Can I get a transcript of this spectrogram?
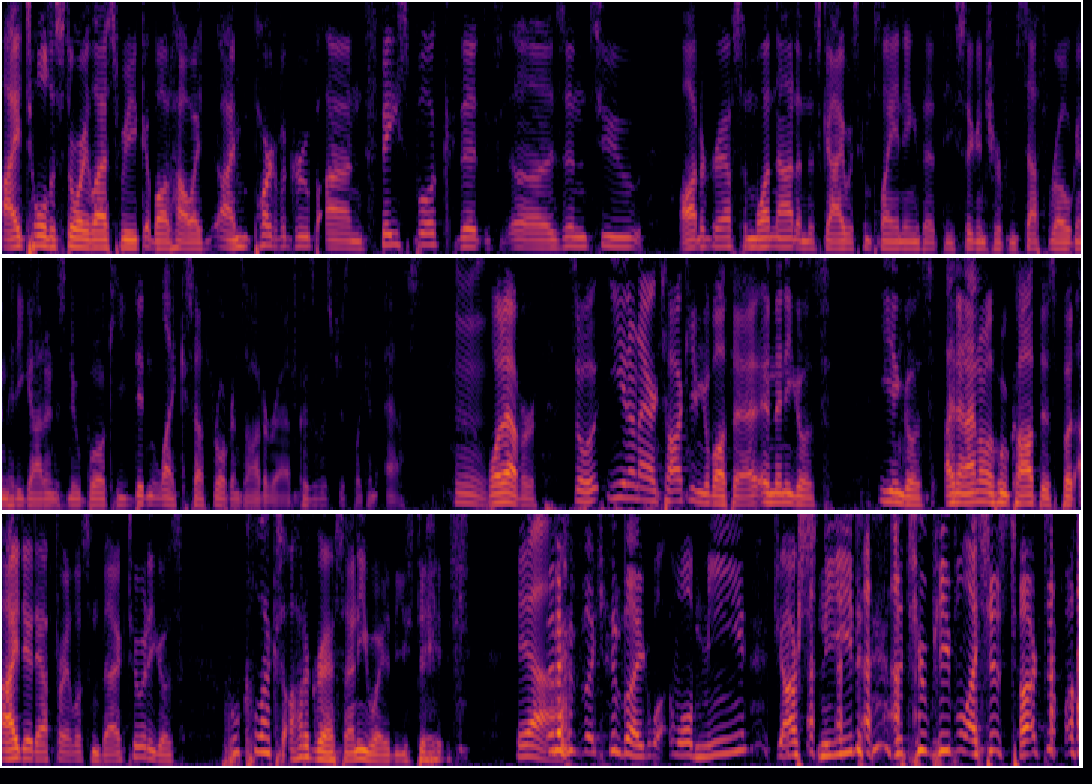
I told a story last week about how I, I'm part of a group on Facebook that uh, is into autographs and whatnot, and this guy was complaining that the signature from Seth Rogen that he got in his new book, he didn't like Seth Rogen's autograph because it was just like an S. Hmm. Whatever. So Ian and I are talking about that, and then he goes, Ian goes, and I don't know who caught this, but I did after I listened back to it. He goes, "Who collects autographs anyway these days?" Yeah. And I'm thinking, like, well, well, me, Josh Sneed, the two people I just talked about.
